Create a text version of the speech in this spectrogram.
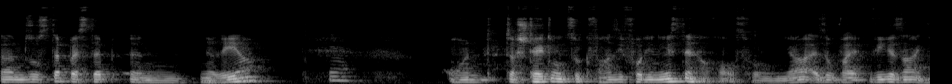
ähm, so Step by Step in eine Reha. Ja. Und das stellte uns so quasi vor die nächste Herausforderung. Ja, also, weil, wie gesagt,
